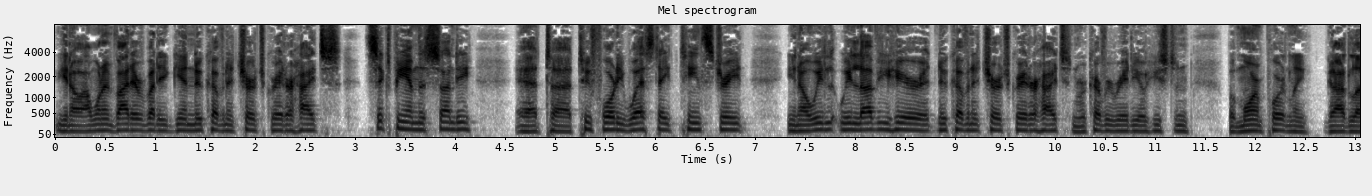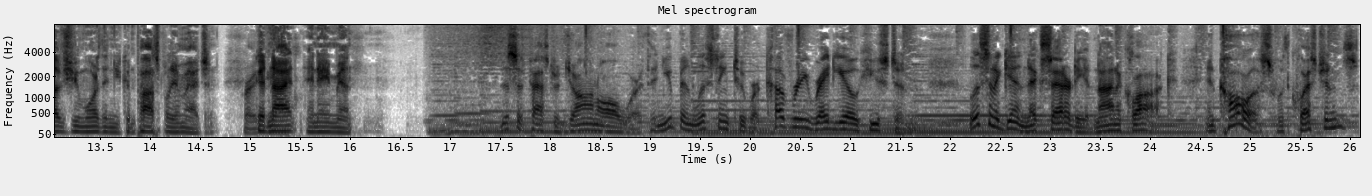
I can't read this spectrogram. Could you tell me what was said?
you know, I want to invite everybody again, New Covenant Church, Greater Heights, 6 p.m. this Sunday at uh, 240 West 18th Street. You know, we we love you here at New Covenant Church, Greater Heights, and Recovery Radio Houston. But more importantly, God loves you more than you can possibly imagine. Praise Good night God. and amen. This is Pastor John Allworth, and you've been listening to Recovery Radio Houston. Listen again next Saturday at 9 o'clock and call us with questions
